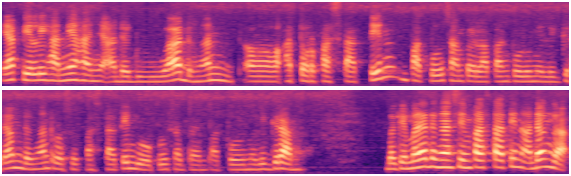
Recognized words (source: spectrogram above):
Ya, pilihannya hanya ada dua dengan uh, atorvastatin 40 sampai 80 mg dengan rosuvastatin 20 sampai 40 mg. Bagaimana dengan simvastatin ada nggak?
